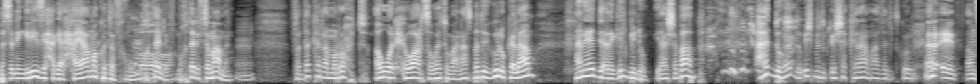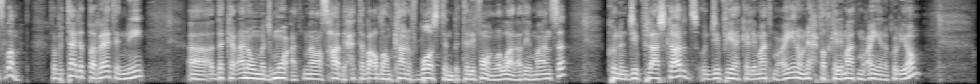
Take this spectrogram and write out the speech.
بس الإنجليزي حق الحياة ما كنت أفهمه. مختلف مختلف تماما. فأتذكر لما رحت أول حوار سويته مع ناس بدأوا يقولوا كلام أنا يدي على قلبي إنه يا شباب هدوا هدوا إيش بتقول إيش الكلام هذا اللي تقوله؟ أنا إيه، انصدمت. فبالتالي اضطريت إني آه، أتذكر أنا ومجموعة من أصحابي حتى بعضهم كانوا في بوسطن بالتليفون والله العظيم ما أنسى كنا نجيب flash cards ونجيب فيها كلمات معينة ونحفظ كلمات معينة كل يوم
